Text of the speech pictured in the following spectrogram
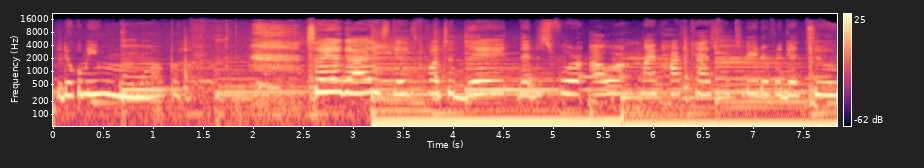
Jadi aku bingung mau ngomong apa. So yeah guys that's for today. That is for our my podcast for today. Don't forget to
